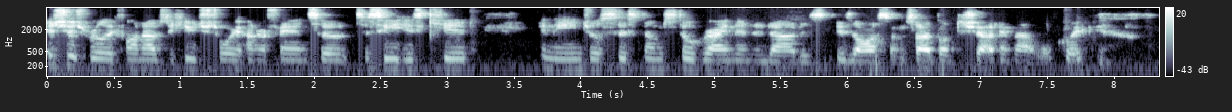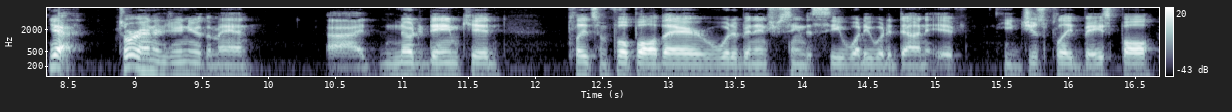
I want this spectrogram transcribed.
it's just really fun. I was a huge Torii Hunter fan, so to see his kid in the Angels system still grinding it out is, is awesome. So I'd love to shout him out real quick. Yeah, Torii Hunter Jr., the man. Uh, Notre Dame kid, played some football there. Would have been interesting to see what he would have done if he just played baseball,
